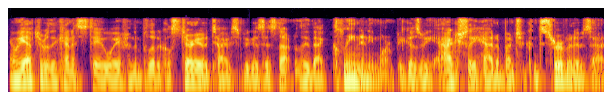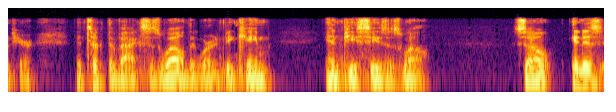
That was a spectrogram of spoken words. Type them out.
And we have to really kind of stay away from the political stereotypes because it's not really that clean anymore. Because we actually had a bunch of conservatives out here that took the vax as well, that were became NPCs as well. So it is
